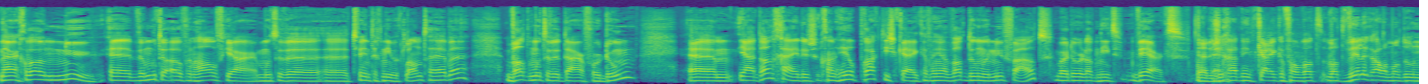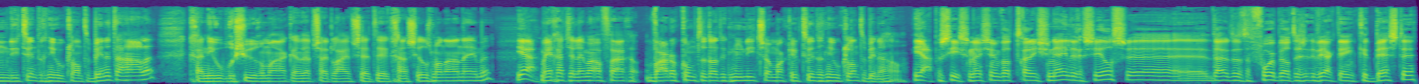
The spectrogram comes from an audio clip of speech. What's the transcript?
naar gewoon nu, eh, we moeten over een half jaar moeten we eh, twintig nieuwe klanten hebben. Wat moeten we daarvoor doen? Um, ja, dan ga je dus gewoon heel praktisch kijken van ja, wat doen we nu fout, waardoor dat niet werkt. Ja, dus je gaat niet kijken van wat, wat wil ik allemaal doen om die 20 nieuwe klanten binnen te halen. Ik ga een nieuwe brochure maken, een website live zetten, ik ga een salesman aannemen. Ja. Maar je gaat je alleen maar afvragen, waardoor komt het dat ik nu niet zo makkelijk 20 nieuwe klanten binnenhaal? Ja, precies. En als je een wat traditionelere sales, uh, dat het voorbeeld is, werkt denk ik het beste.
